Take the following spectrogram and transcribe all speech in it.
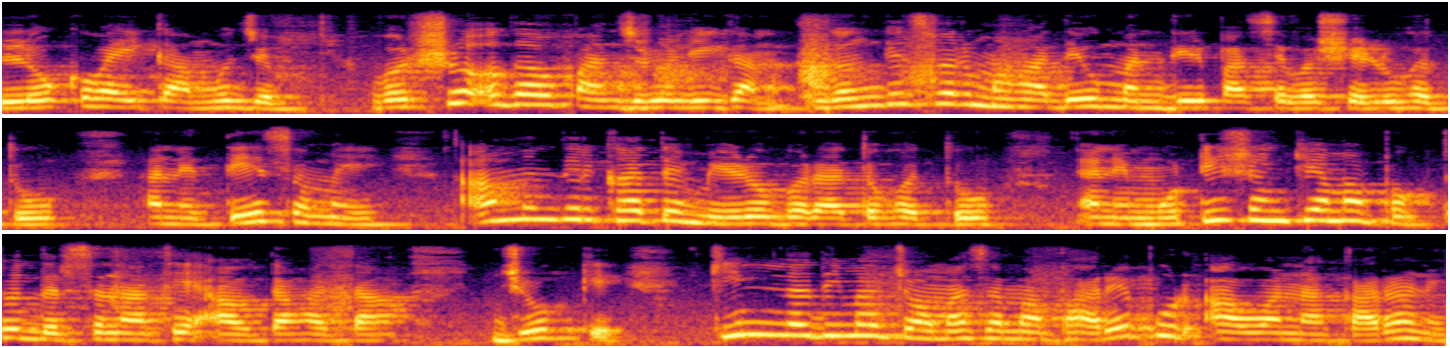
લોકવાયકા મુજબ, વર્ષો અગાઉ પાંજરોલી ગામ ગંગેશ્વર મહાદેવ મંદિર પાસે વસેલું હતું અને તે સમયે આ મંદિર ખાતે મેળો ભરાતો હતો અને મોટી સંખ્યામાં ભક્તો દર્શનાર્થે આવતા હતા. જો કે, કીમ નદીમાં ચોમાસામાં ભારે પૂર આવવાના કારણે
